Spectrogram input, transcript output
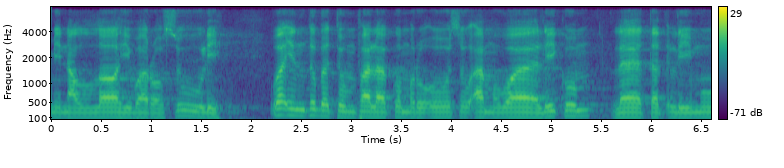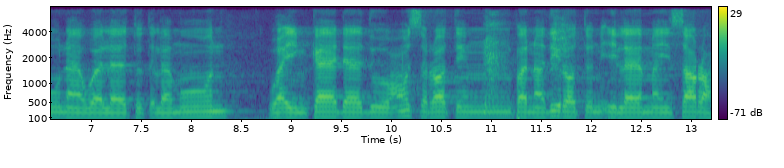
من الله ورسوله. وإن تبتم فلكم رؤوس أموالكم لا تظلمون ولا تظلمون. وإن كاد ذو عسرة فنذرة إلى ميسرة.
